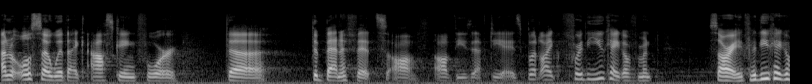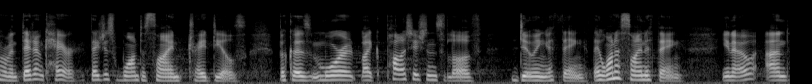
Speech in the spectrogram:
and also with like asking for the the benefits of, of these FTAs. But like for the UK government, sorry, for the UK government, they don't care. They just want to sign trade deals because more like politicians love doing a thing. They want to sign a thing, you know? And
